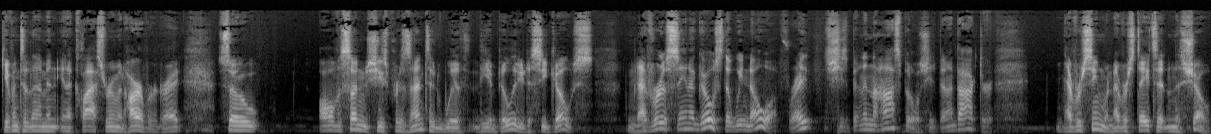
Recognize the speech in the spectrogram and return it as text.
given to them in, in a classroom at Harvard, right? So all of a sudden she's presented with the ability to see ghosts. Never has seen a ghost that we know of, right? She's been in the hospital, she's been a doctor. Never seen one, never states it in this show.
